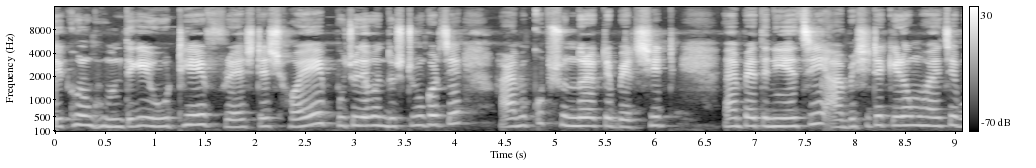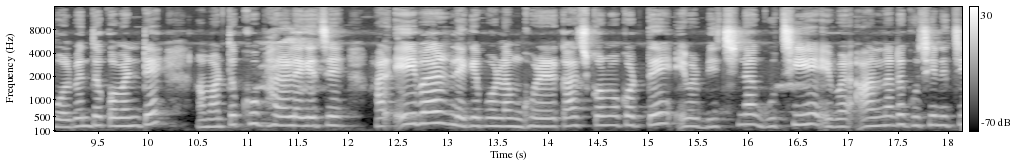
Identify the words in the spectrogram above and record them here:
দেখুন, ঘুম থেকে উঠে ফ্রেশ ট্রেশ হয়ে পুচু দেখুন দুষ্টুমি করছে আর আমি খুব সুন্দর একটা বেডশিট পেতে নিয়েছি। আর বেডশিটটা কীরকম হয়েছে বলবেন তো কমেন্টে আমার তো খুব ভালো লেগেছে। আর এইবার লেগে পড়লাম ঘরের কাজকর্ম করতে। এবার বিছনা গুছিয়ে, এবার আলনাটা গুছিয়ে নিচ্ছি,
